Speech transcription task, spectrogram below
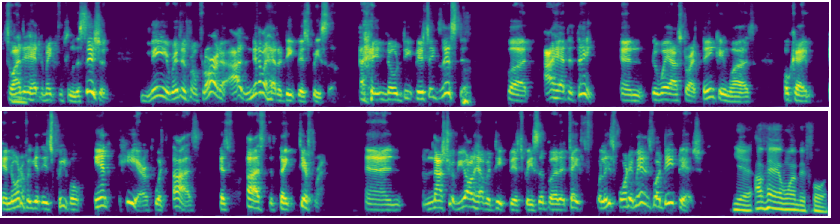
So mm-hmm. I did have to make some, some decision. Me, originally from Florida, I never had a deep dish pizza. I didn't know deep dish existed. But I had to think. And the way I started thinking was, okay, in order to get these people in here with us, it's for us to think different. And I'm not sure if y'all have a deep dish pizza, but it takes at least 40 minutes for a deep dish. Yeah, I've had one before.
